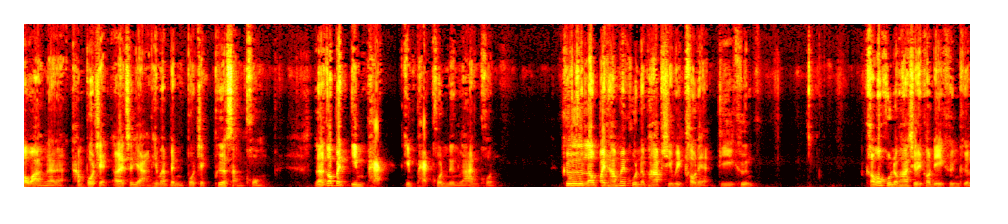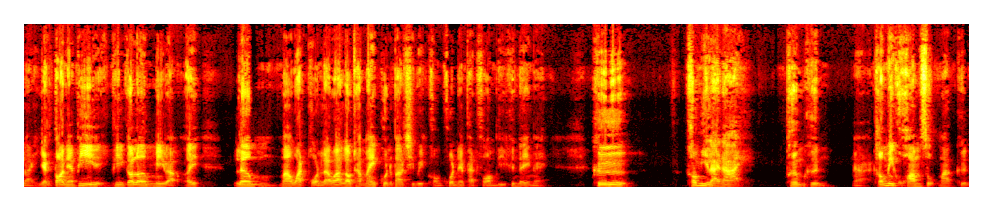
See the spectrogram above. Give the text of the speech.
ระหว่างนั้นอะทำโปรเจกต์อะไรสักอย่างที่มันเป็นโปรเจกต์เพื่อสังคม แล้วก็เป็น Impact Impact คนหนึ่งล้านคน คือเราไปทำให้คุณภาพชีวิตเขาเนี่ยดีขึ้นคำว่าคุณภาพชีวิตเขาดีขึ้นคืออะไร อย่างตอนเนี้ยพี่พี่ก็เริ่มมีแบบ เอ้ย เริ่มมาวัดผลแล้วว่าเราทำให้คุณภาพชีวิตของคนในแพลตฟอร์มดีขึ้นได้ยังไง คือเขามีรายได้เพิ่มขึ้นอ่าเขามีความสุขมากขึ้น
